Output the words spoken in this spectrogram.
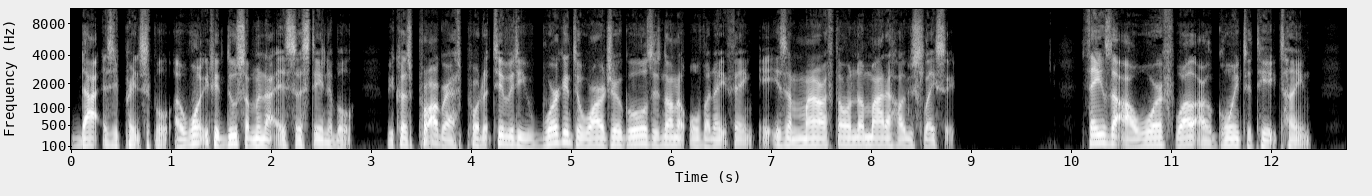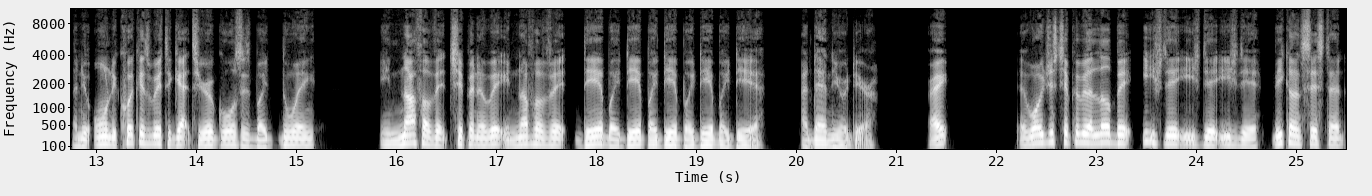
That is a principle. I want you to do something that is sustainable. because progress, productivity, working towards your goals is not an overnight thing. It is a marathon, no matter how you slice it. Things that are worthwhile are going to take time. And the only quickest way to get to your goals is by doing enough of it, chipping away, enough of it day by day by day by day by day. And then you're there, right? And won't just chip away a little bit each day, each day, each day. Be consistent.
